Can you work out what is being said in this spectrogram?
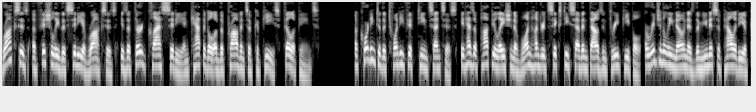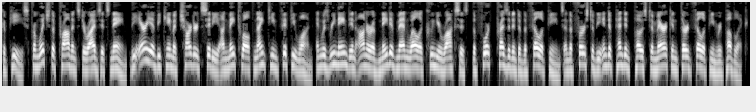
Roxas, officially the city of Roxas, is a third-class city and capital of the province of Capiz, Philippines. According to the 2015 census, it has a population of 167,003 people, originally known as the Municipality of Capiz, from which the province derives its name. The area became a chartered city on May 12, 1951, and was renamed in honor of native Manuel Acuña Roxas, the fourth president of the Philippines and the first of the independent post-American Third Philippine Republic.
